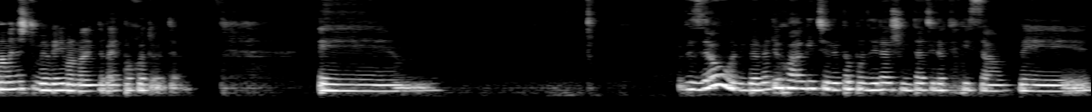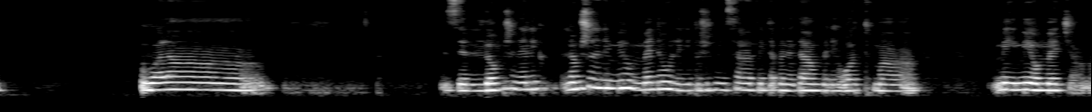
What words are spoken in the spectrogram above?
מאמינה שאתם מבינים על מה אני מדברת פחות או יותר. וזהו, אני באמת יכולה להגיד שנטע פוזילה שינתה אצלי את ווואלה, זה לא משנה לי, לא משנה לי מי עומד מולי, אני פשוט מנסה להבין את הבן אדם ולראות מה, מי, מי עומד שם,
